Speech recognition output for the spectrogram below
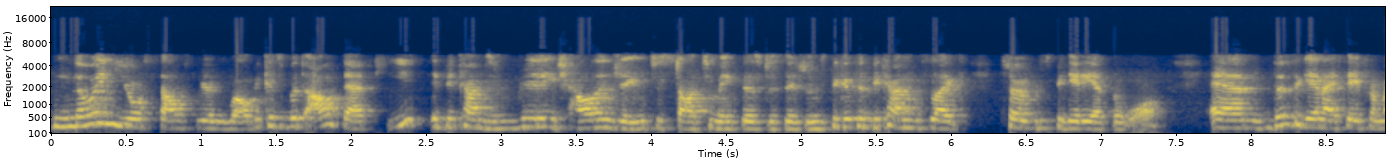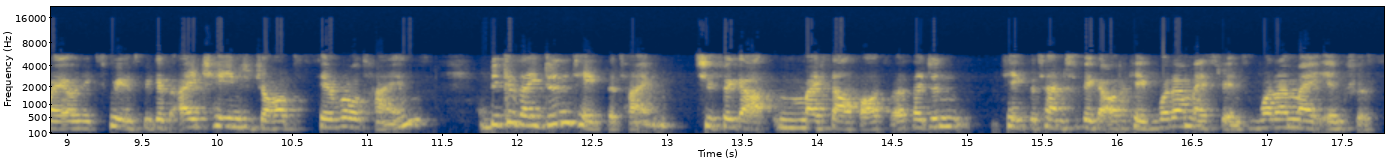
knowing yourself really well because without that piece it becomes really challenging to start to make those decisions because it becomes like throwing spaghetti at the wall. And this again I say from my own experience because I changed jobs several times because I didn't take the time to figure out myself out first. I didn't take the time to figure out, okay, what are my strengths? What are my interests?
